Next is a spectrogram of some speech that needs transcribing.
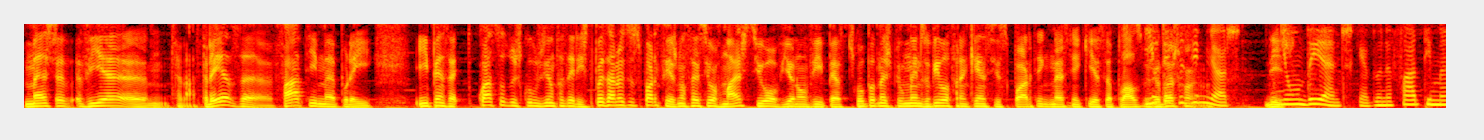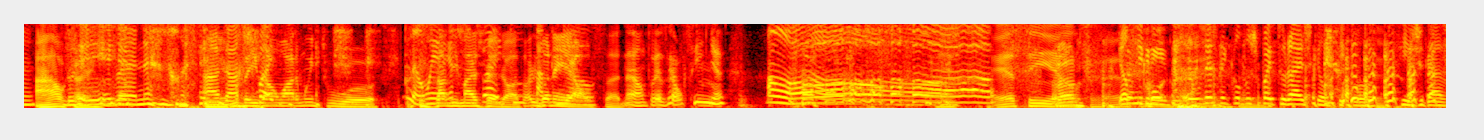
mas ah, havia, ah, sei lá, Teresa, Fátima, por aí. E pensei, quase todos os clubes deviam fazer isto. Depois à noite o Sporting fez, não sei se houve mais, se houve e eu não vi, peço desculpa, mas pelo menos o Vila Franquense e o Sporting merecem aqui esse aplauso. Os E eu até fazia com- melhor. Diz. Tinha um D antes, que é Dona Fátima, Ah, ok. Dona Sim. Susana. Não é? Sim, Ah, dá mas aí dá um ar muito. Uh, Não, é e mais velhote. Olha, Dona. Elsa. Não, tu és Elsinha. É assim, Pronto. Elsa. Ele ficou, ele desde aquilo dos peitorais que ele ficou fisgado.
